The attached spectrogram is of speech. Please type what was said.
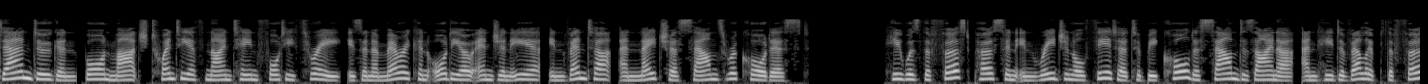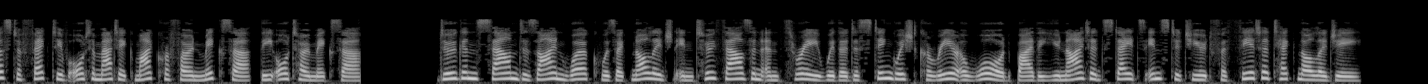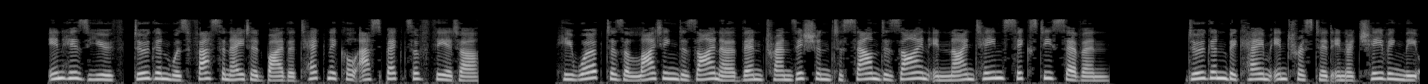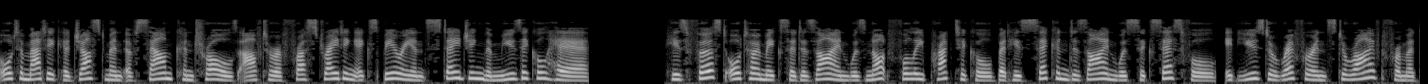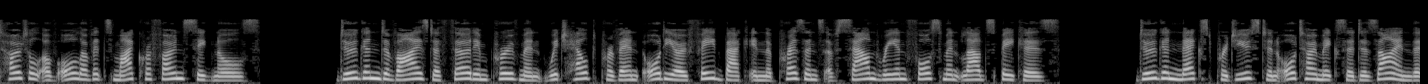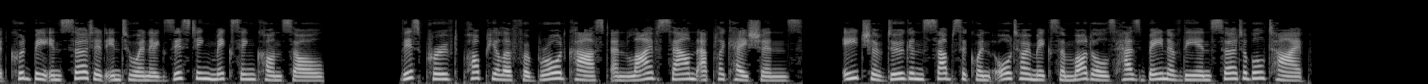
Dan Dugan born March 20, 1943, is an American audio engineer, inventor, and nature sounds recordist. He was the first person in regional theater to be called a sound designer, and he developed the first effective automatic microphone mixer, the Automixer. Dugan's sound design work was acknowledged in 2003 with a Distinguished Career Award by the United States Institute for Theater Technology. In his youth, Dugan was fascinated by the technical aspects of theatre. He worked as a lighting designer then transitioned to sound design in 1967. Dugan became interested in achieving the automatic adjustment of sound controls after a frustrating experience staging the musical Hair. His first automixer design was not fully practical but his second design was successful, it used a reference derived from a total of all of its microphone signals. Dugan devised a third improvement which helped prevent audio feedback in the presence of sound reinforcement loudspeakers. Dugan next produced an automixer design that could be inserted into an existing mixing console. This proved popular for broadcast and live sound applications. Each of Dugan's subsequent automixer models has been of the insertable type.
